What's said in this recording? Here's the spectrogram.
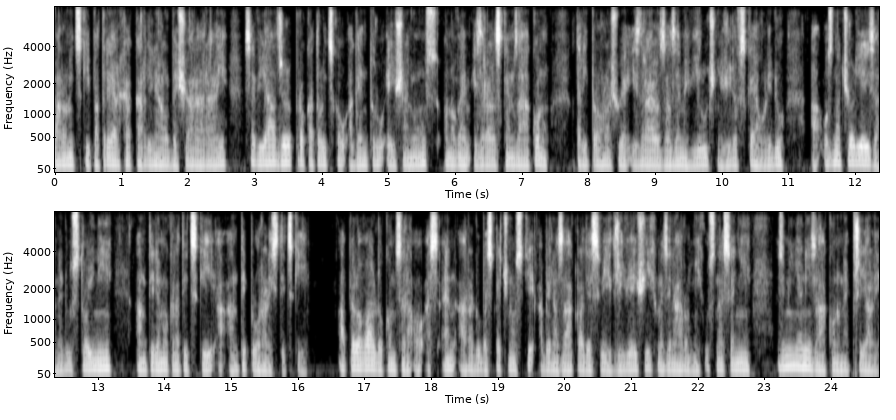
Maronický patriarcha kardinál Bešar Araj se vyjádřil pro katolickou agenturu Asia News o novém izraelském zákonu, který prohlašuje Izrael za zemi výlučně židovského lidu a označil jej za nedůstojný, antidemokratický a antipluralistický. Apeloval dokonce na OSN a Radu bezpečnosti, aby na základě svých dřívějších mezinárodních usnesení zmíněný zákon nepřijali.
